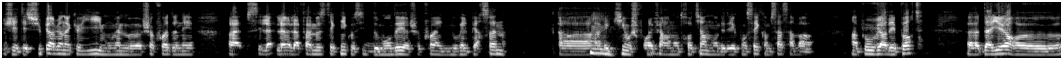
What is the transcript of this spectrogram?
j'ai été super bien accueilli. Ils m'ont même à chaque fois donné. c'est la, la, la, fameuse technique aussi de demander à chaque fois à une nouvelle personne Hmm. avec qui je pourrais faire un entretien, demander des conseils. Comme ça, ça m'a un peu ouvert des portes. Euh, d'ailleurs, euh,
